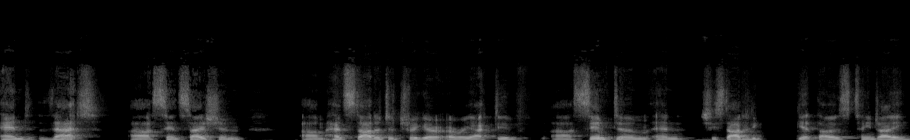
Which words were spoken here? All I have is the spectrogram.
and that uh, sensation um, had started to trigger a reactive uh, symptom, and she started to get those TMJ,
